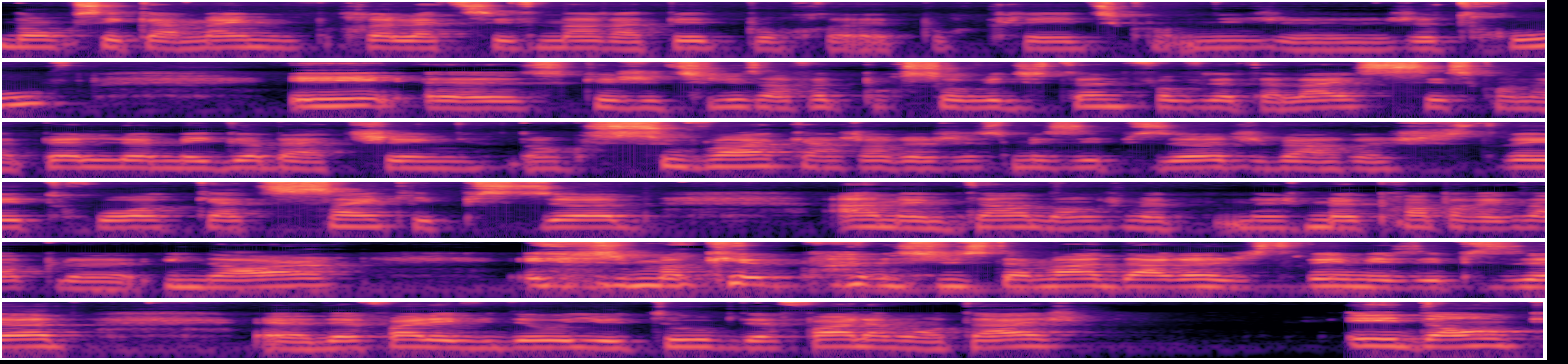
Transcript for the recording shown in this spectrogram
Donc, c'est quand même relativement rapide pour, euh, pour créer du contenu, je, trouve. Et euh, ce que j'utilise en fait pour sauver du temps une fois que vous êtes à l'aise, c'est ce qu'on appelle le méga batching. Donc, souvent, quand j'enregistre mes épisodes, je vais enregistrer 3, 4, 5 épisodes en même temps. Donc, je me, je me prends par exemple une heure et je m'occupe justement d'enregistrer mes épisodes, euh, de faire les vidéos YouTube, de faire le montage. Et donc,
